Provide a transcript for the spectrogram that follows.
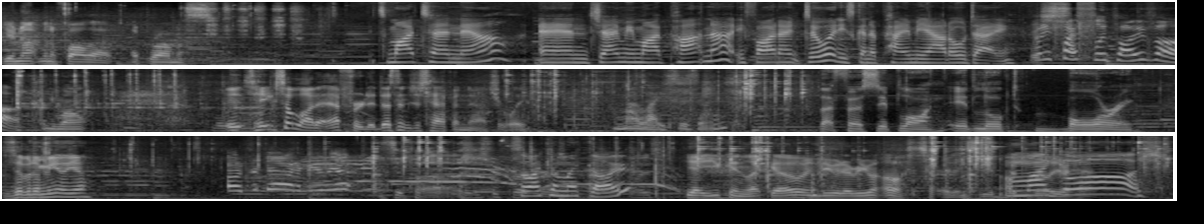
You're not gonna fall out. I promise. It's my turn now, and Jamie, my partner, if I don't do it, he's going to pay me out all day. What if I flip over? You won't. It takes a lot of effort. It doesn't just happen naturally. My laces in. That first zip line, it looked boring. Zip it, Amelia. Oh, zip on, Amelia. Zip on. So I can let go? Yeah, you can let go and do whatever you want. Oh, sorry, I didn't see you. Oh my gosh.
